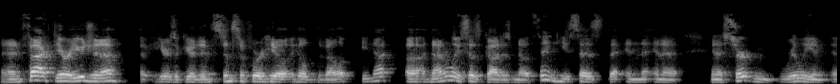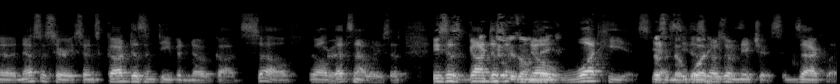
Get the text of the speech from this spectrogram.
And in fact, Eriugena, here's a good instance of where he'll he'll develop. He not uh, not only says God is no thing, he says that in the, in a in a certain really uh, necessary sense, God doesn't even know God's self. Well, right. that's not what he says. He says God he doesn't know nature. what he is. Doesn't yes, know he doesn't know his own nature. Exactly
